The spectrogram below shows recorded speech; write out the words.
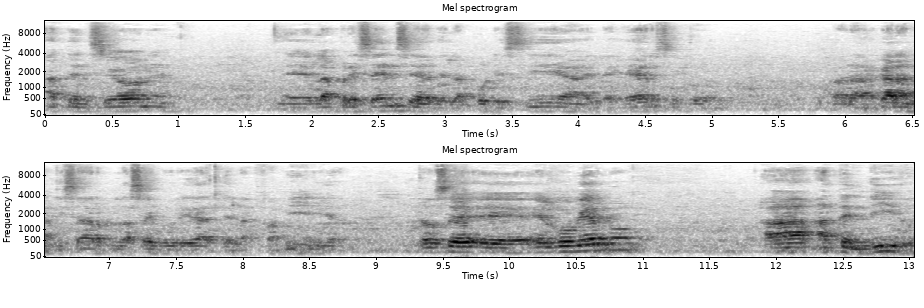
atenciones, la presencia de la policía, el ejército, para garantizar la seguridad de las familias. Entonces, eh, el gobierno ha atendido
